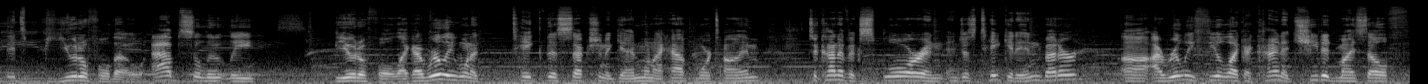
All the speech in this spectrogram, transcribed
it's beautiful though, absolutely beautiful. Like I really want to take this section again when I have more time to kind of explore and, and just take it in better. Uh, I really feel like I kind of cheated myself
